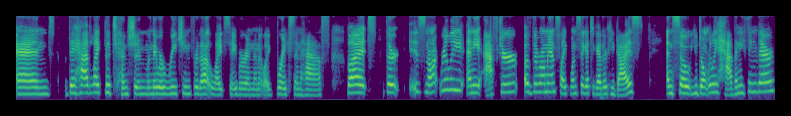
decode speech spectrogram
and they had like the tension when they were reaching for that lightsaber and then it like breaks in half. But there is not really any after of the romance. Like once they get together he dies. And so you don't really have anything there.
